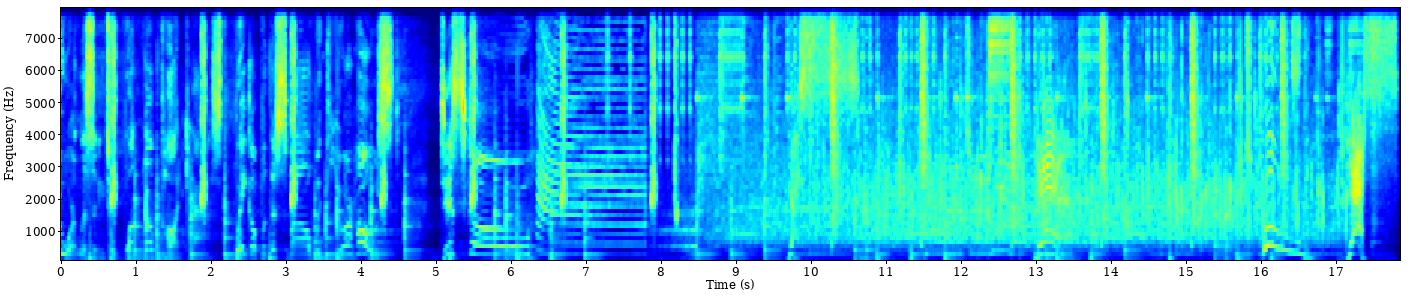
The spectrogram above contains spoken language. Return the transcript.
You are listening to One Love Podcast. Wake up with a smile with your host, Disco. Yes. Yeah. Woo. Yes.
